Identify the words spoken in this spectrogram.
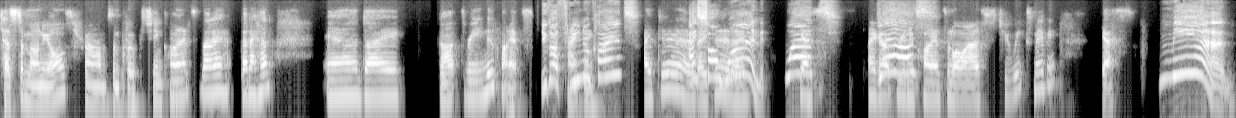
testimonials from some coaching clients that I that I had. And I got three new clients. You got three I new think. clients? I did. I, I saw did. one. What? Yes. I got yes. three new clients in the last two weeks, maybe. Yes. Man,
